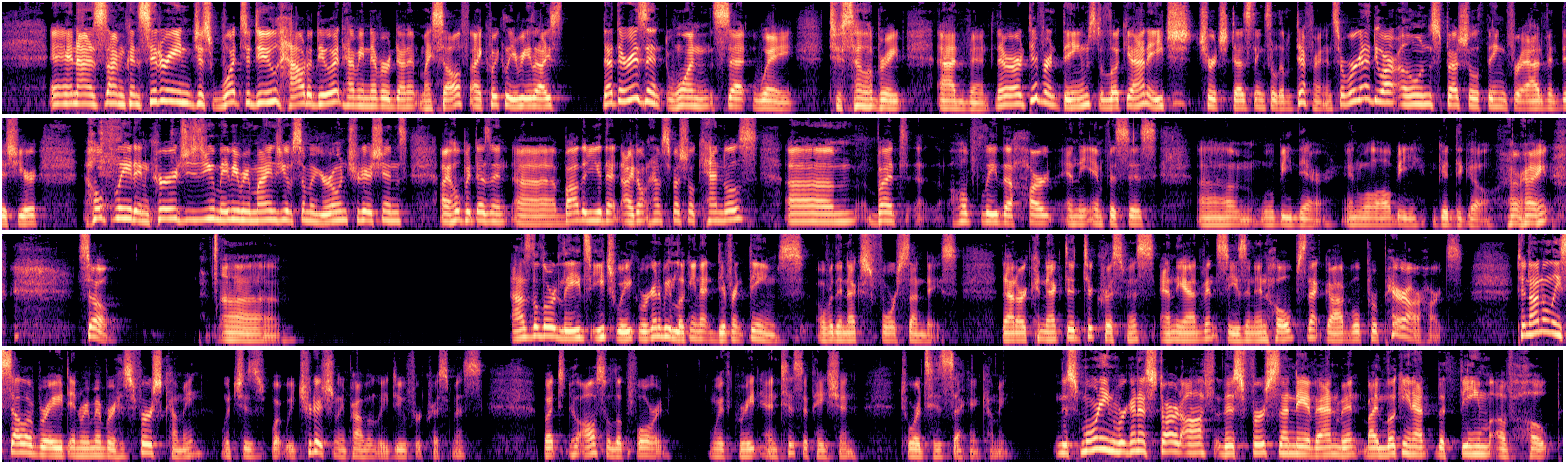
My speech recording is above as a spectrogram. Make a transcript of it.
And as I'm considering just what to do, how to do it, having never done it myself, I quickly realized that there isn't one set way to celebrate Advent. There are different themes to look at. Each church does things a little different. And so we're going to do our own special thing for Advent this year. Hopefully, it encourages you, maybe reminds you of some of your own traditions. I hope it doesn't uh, bother you that I don't have special candles, um, but hopefully, the heart and the emphasis um, will be there and we'll all be good to go. All right? So, uh, as the Lord leads each week, we're going to be looking at different themes over the next four Sundays that are connected to Christmas and the Advent season in hopes that God will prepare our hearts to not only celebrate and remember his first coming, which is what we traditionally probably do for Christmas, but to also look forward with great anticipation towards his second coming. This morning, we're going to start off this first Sunday of Advent by looking at the theme of hope.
